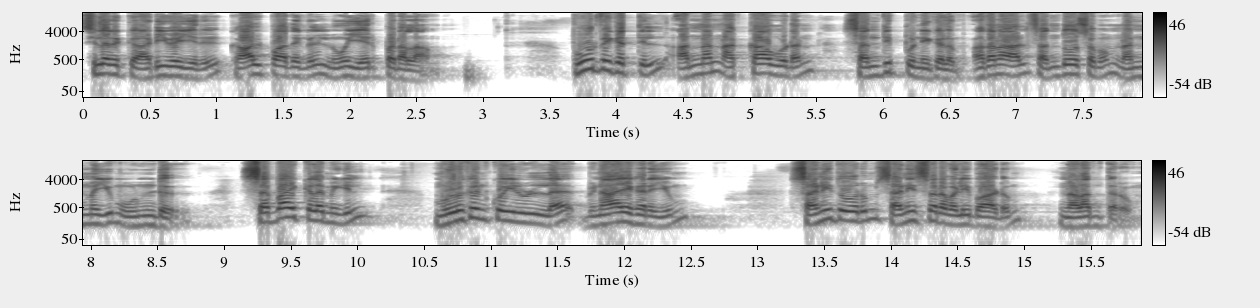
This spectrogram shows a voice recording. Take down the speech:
சிலருக்கு அடிவயிறு கால் பாதங்களில் நோய் ஏற்படலாம். பூர்வீகத்தில் அண்ணன் அக்காவுடன் சந்திப்பு நிகழும். அதனால் சந்தோஷமும் நன்மையும் உண்டு. செவ்வாய்க்கிழமையில் முருகன் கோயில் உள்ள விநாயகரையும் சனிதோறும் சனீஸ்வர வழிபாடும் நலம் தரும்.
